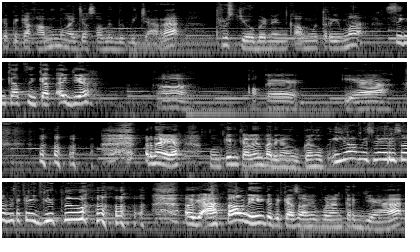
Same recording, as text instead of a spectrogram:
ketika kamu mengajak suami berbicara, terus jawaban yang kamu terima singkat-singkat aja? Ah, oke, okay, ya. Yeah. Pernah ya? Mungkin kalian pada ngangguk-ngangguk, iya Miss Mary suami kayak gitu. Oke, atau nih ketika suami pulang kerja,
